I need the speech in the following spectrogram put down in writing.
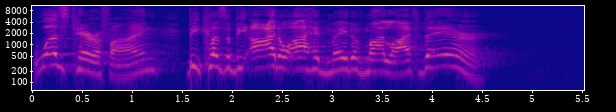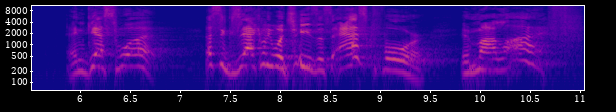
was terrifying because of the idol I had made of my life there. And guess what? That's exactly what Jesus asked for in my life.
